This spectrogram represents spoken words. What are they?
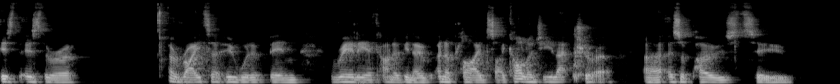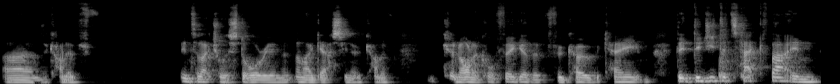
is is there a a writer who would have been really a kind of you know an applied psychology lecturer uh, as opposed to um, the kind of intellectual historian and I guess you know kind of canonical figure that Foucault became. Did, did you detect that in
